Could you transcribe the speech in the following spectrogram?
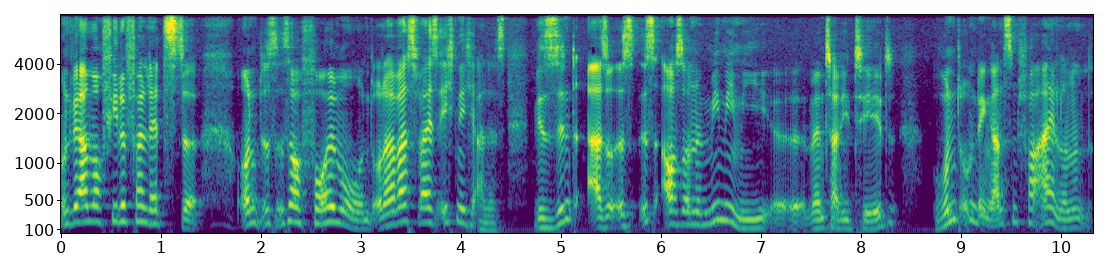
und wir haben auch viele Verletzte und es ist auch Vollmond oder was weiß ich nicht alles. Wir sind, also es ist auch so eine Mimimi-Mentalität rund um den ganzen Verein und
